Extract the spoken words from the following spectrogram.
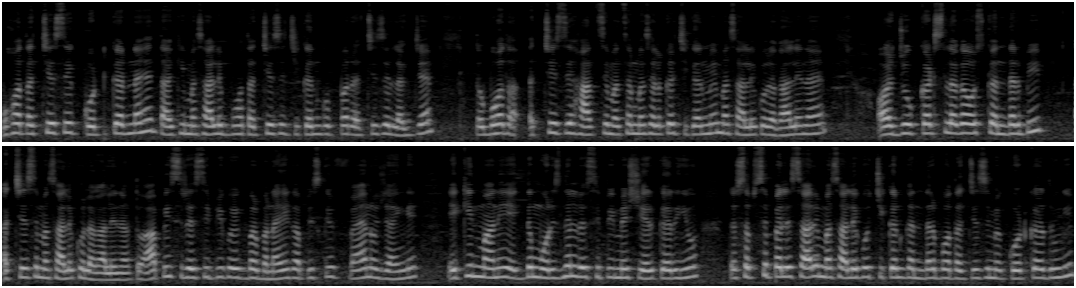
बहुत अच्छे से कोट करना है ताकि मसाले बहुत अच्छे से चिकन के ऊपर अच्छे से लग जाएँ। तो बहुत अच्छे से हाथ से मसल मसल कर चिकन में मसाले को लगा लेना है। और जो कट्स लगा उसके अंदर भी अच्छे से मसाले को लगा लेना। तो आप इस रेसिपी को एक बार बनाइएगा, आप इसके फ़ैन हो जाएँगे। यकीन मानिए, एकदम ओरिजिनल रेसिपी मैं शेयर कर रही हूँ। तो सबसे पहले सारे मसाले को चिकन के अंदर बहुत अच्छे से मैं कोट कर दूँगी।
